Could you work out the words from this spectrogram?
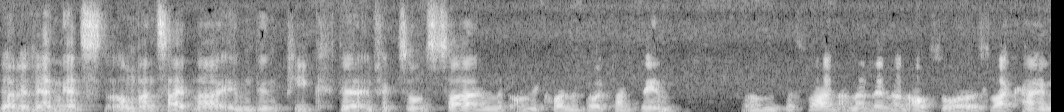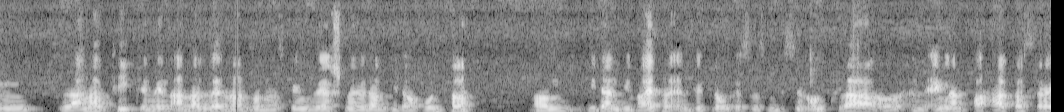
Ja, wir werden jetzt irgendwann zeitnah eben den Peak der Infektionszahlen mit Omikron in Deutschland sehen. Ähm, das war in anderen Ländern auch so. Es war kein langer Peak in den anderen Ländern, sondern es ging sehr schnell dann wieder runter. Ähm, wie dann die weitere Entwicklung ist, ist ein bisschen unklar. In England verharrt das ja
